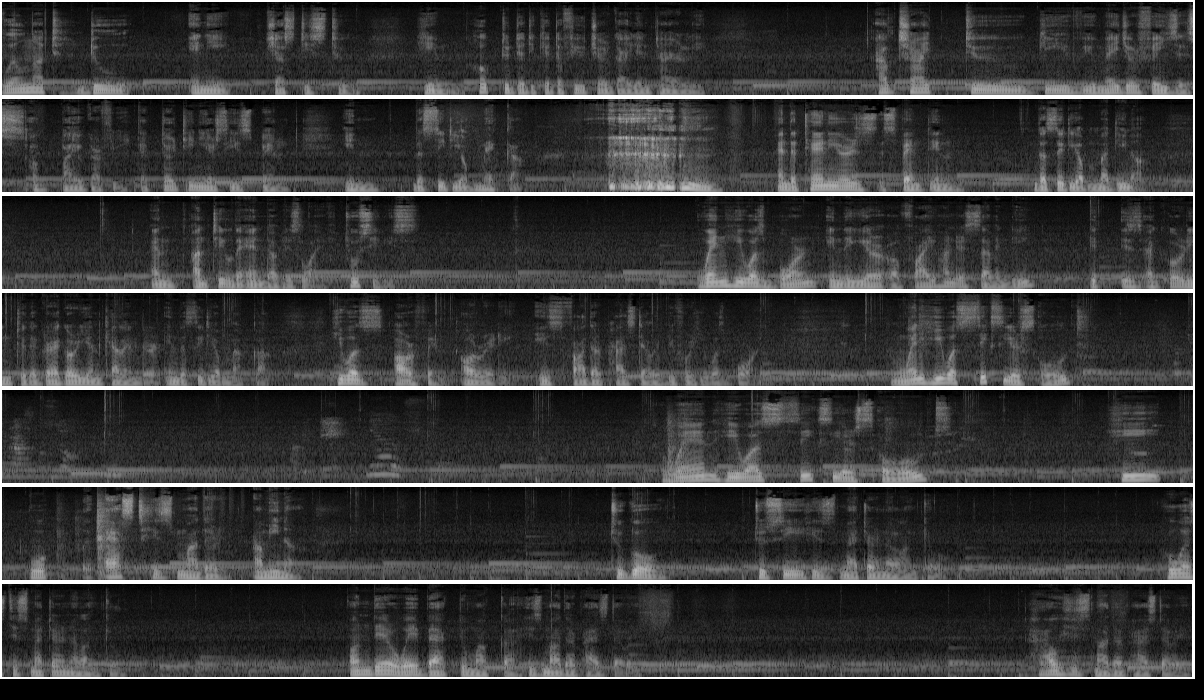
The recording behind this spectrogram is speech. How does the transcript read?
will not do any justice to him. Hope to dedicate a future guide entirely. I'll try to give you major phases of biography. That 13 years he spent in the city of Mecca. and the 10 years spent in the city of Medina and until the end of his life two cities. When he was born in the year of 570 it is according to the Gregorian calendar in the city of Mecca. He was orphan already. His father passed away before he was born when he was six years old, when he was six years old, he asked his mother, Amina, to go to see his maternal uncle. Who was this maternal uncle? On their way back to Makkah, his mother passed away. How his mother passed away?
